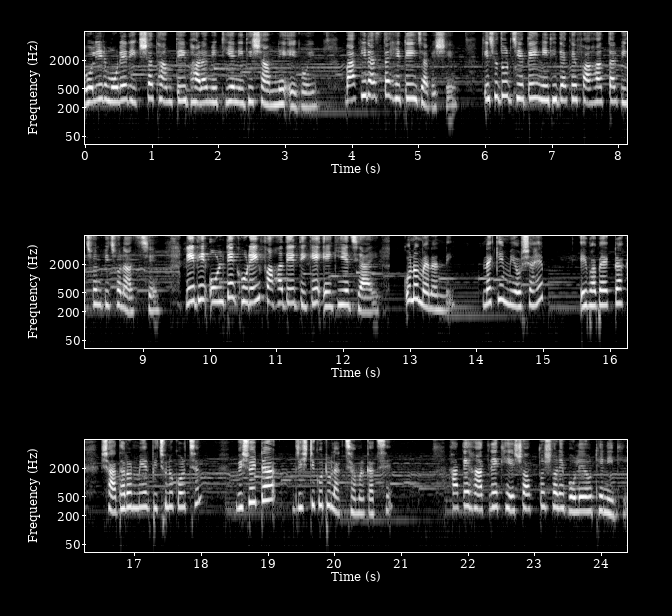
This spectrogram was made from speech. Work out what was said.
গলির মোড়ে রিক্সা থামতেই ভাড়া মিটিয়ে নিধি সামনে এগোয়। বাকি রাস্তা হেঁটেই যাবে সে। কিছু দূর যেতেই নিধি দেখে ফাহাদ তার পিছন পিছন আসছে। নিধি উল্টে ঘুরেই ফাহাদের দিকে এগিয়ে যায়। কোনো ম্যানার নেই। নাকি মেয়র সাহেব? এইভাবে একটা সাধারণ মেয়ের পিছনে করছেন? বিষয়টা দৃষ্টিকটু লাগছে আমার কাছে। হাতে হাত রেখে শক্ত স্বরে বলে ওঠে নিধি।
